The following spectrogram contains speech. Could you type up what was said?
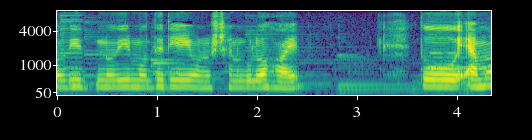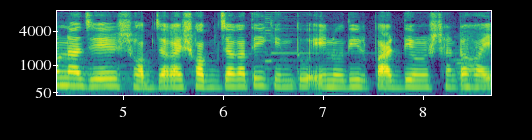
নদীর নদীর মধ্যে দিয়ে এই অনুষ্ঠানগুলো হয়। তো এমন না যে সব জায়গায়, সব জায়গাতেই কিন্তু এই নদীর পাড় দিয়ে অনুষ্ঠানটা হয়।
